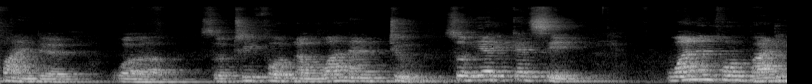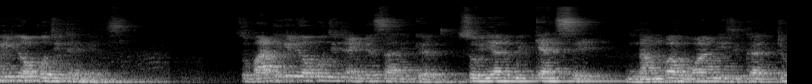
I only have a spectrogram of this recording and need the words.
find uh, uh, so 3 4 now 1 and 2 so here you can see 1 and 4 vertically opposite angles so vertically opposite angles are equal. So here we can say number 1 is equal to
